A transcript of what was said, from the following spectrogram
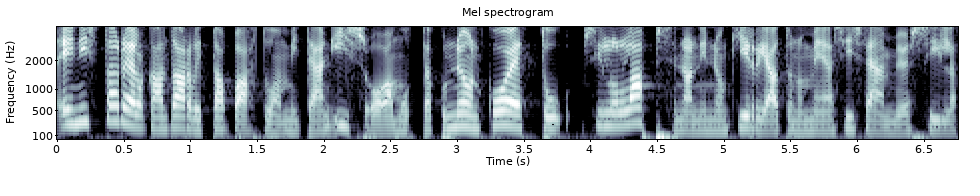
Ei niistä todellakaan tarvitse tapahtua mitään isoa, mutta kun ne on koettu silloin lapsena, niin ne on kirjautunut meidän sisään myös sillä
